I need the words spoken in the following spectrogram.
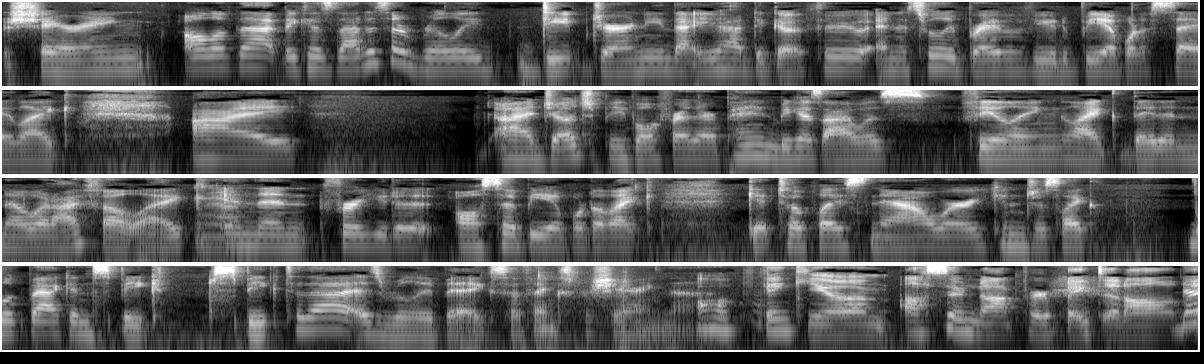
sharing all of that because that is a really deep journey that you had to go through and it's really brave of you to be able to say like I I judge people for their pain because I was feeling like they didn't know what I felt like and then for you to also be able to like get to a place now where you can just like look back and speak speak to that is really big. So thanks for sharing that. oh, thank you. I'm also not perfect at all. No,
